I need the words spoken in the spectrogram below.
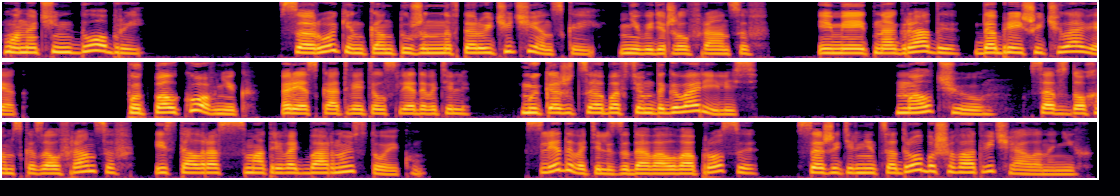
Он очень добрый. Сорокин контужен на второй чеченской, не выдержал Францев. Имеет награды, добрейший человек. Подполковник, резко ответил следователь. Мы, кажется, обо всем договорились. Молчу, со вздохом сказал Францев и стал рассматривать барную стойку. Следователь задавал вопросы, сожительница Дробышева отвечала на них.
